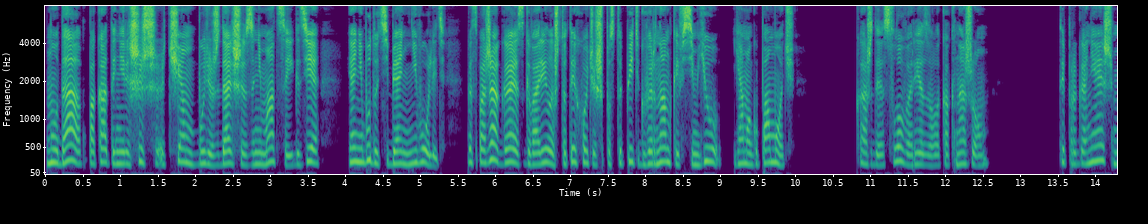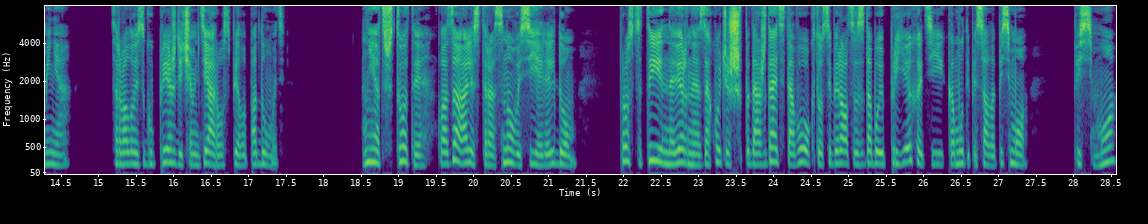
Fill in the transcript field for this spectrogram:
«Ну да, пока ты не решишь, чем будешь дальше заниматься и где, я не буду тебя неволить. Госпожа Гайес говорила, что ты хочешь поступить гувернанткой в семью, я могу помочь. Каждое слово резало как ножом. Ты прогоняешь меня? Сорвалось с губ прежде, чем Диара успела подумать. Нет, что ты. Глаза Алистера снова сияли льдом. Просто ты, наверное, захочешь подождать того, кто собирался за тобой приехать и кому ты писала письмо. Письмо?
